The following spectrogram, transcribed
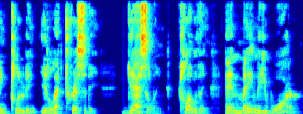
including electricity, gasoline, clothing, and mainly water.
